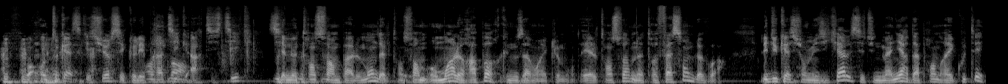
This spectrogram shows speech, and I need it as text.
Bon, en tout cas, ce qui est sûr, c'est que les pratiques artistiques, si elles ne transforment pas le monde, elles transforment au moins le rapport que nous avons avec le monde. Et elles transforment notre façon de le voir. L'éducation musicale, c'est une manière d'apprendre à écouter.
